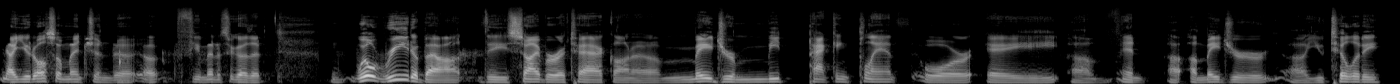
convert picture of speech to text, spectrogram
now, you'd also mentioned uh, a few minutes ago that we'll read about the cyber attack on a major meat packing plant or a um, and a, major uh, utility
